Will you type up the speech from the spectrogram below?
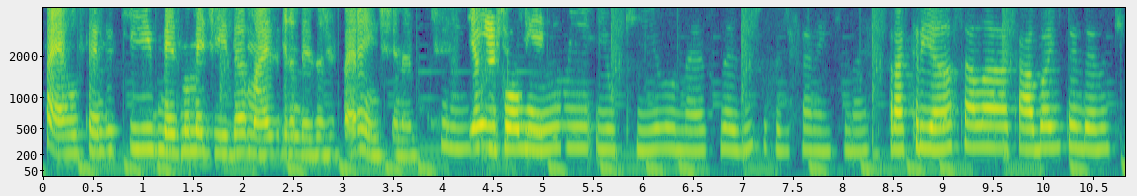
ferro, sendo que mesma medida, mais grandeza diferente, né? Sim, e o volume que... e o quilo, né? Existe essa diferença, né? Para criança, ela acaba entendendo que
